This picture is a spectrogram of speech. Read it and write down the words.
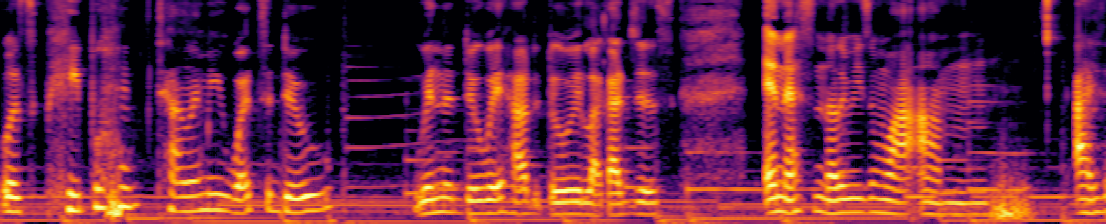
was people telling me what to do, when to do it, how to do it. Like I just and that's another reason why I'm I,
